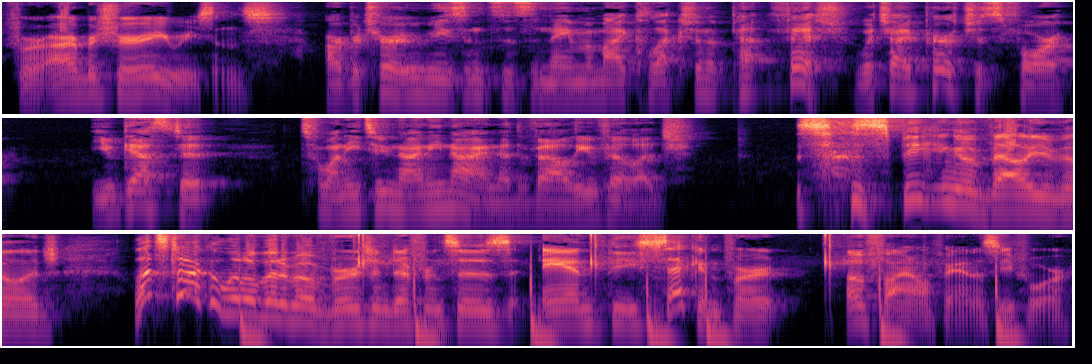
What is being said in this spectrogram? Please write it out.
for arbitrary reasons. Arbitrary Reasons is the name of my collection of pet fish, which I purchased for, you guessed it, $22.99 at Value Village. Speaking of Value Village, let's talk a little bit about version differences and the second part of Final Fantasy IV.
